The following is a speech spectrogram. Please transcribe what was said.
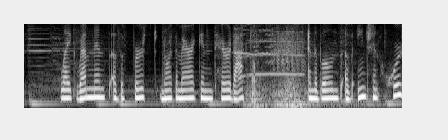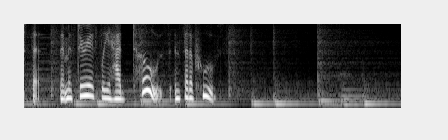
like remnants of the first North American pterodactyl and the bones of ancient horses that mysteriously had toes instead of hooves.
